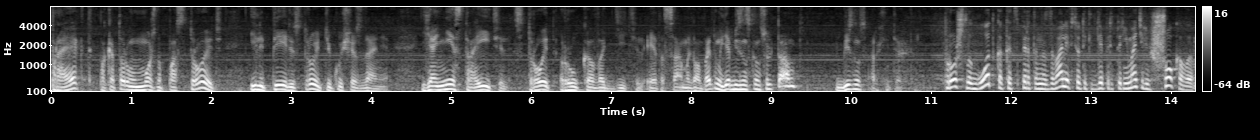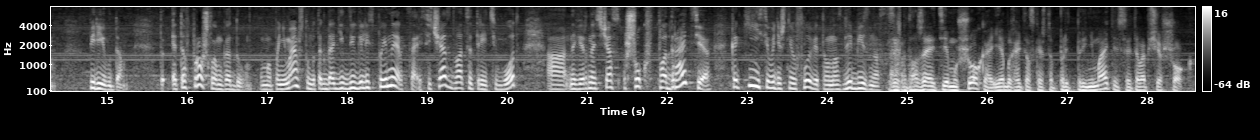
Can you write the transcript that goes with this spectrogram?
проект, по которому можно построить или перестроить текущее здание. Я не строитель, строит руководитель. И это самое главное. Поэтому я бизнес-консультант, бизнес-архитектор. Прошлый год, как эксперты называли, все-таки для предпринимателей шоковым периодом. Это в прошлом году. Мы понимаем, что мы тогда двигались по инерции. А сейчас 23 год. А, наверное, сейчас шок в квадрате. Какие сегодняшние условия-то у нас для бизнеса? Продолжая тему шока, я бы хотел сказать, что предпринимательство – это вообще шок.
